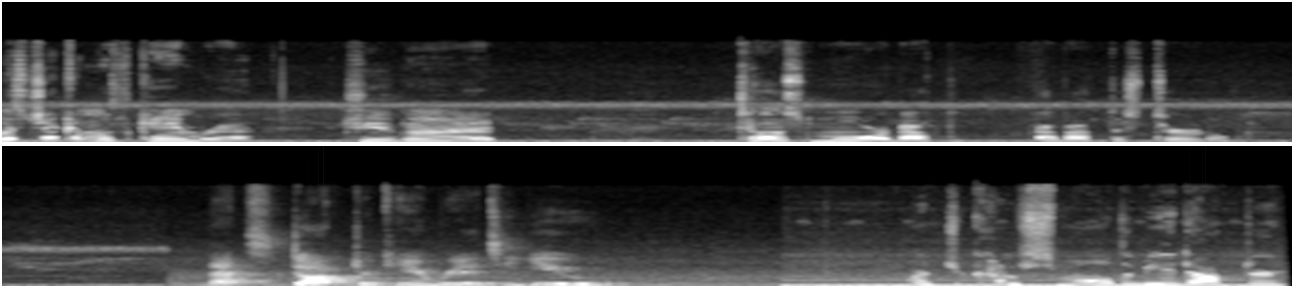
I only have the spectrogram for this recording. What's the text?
Let's check in with Cambria. She's gonna tell us more about the, about this turtle. That's Dr. Cambria to you. Aren't you kind of small to be a doctor?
